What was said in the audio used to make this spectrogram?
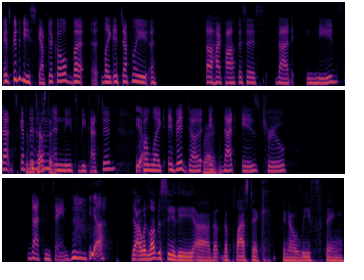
it's good to be skeptical, but uh, like it's definitely a a hypothesis that needs that skepticism tested. and needs to be tested. Yeah. But like if it does if Right. that is true, that's insane. yeah. Yeah, I would love to see the uh the the plastic, you know, leaf thing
